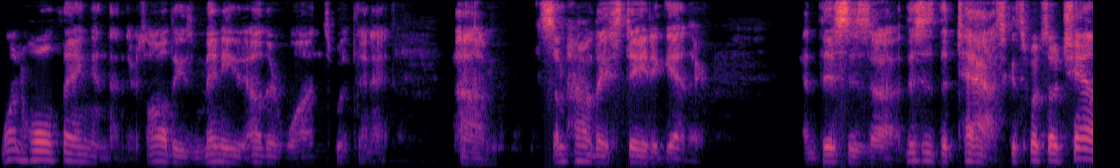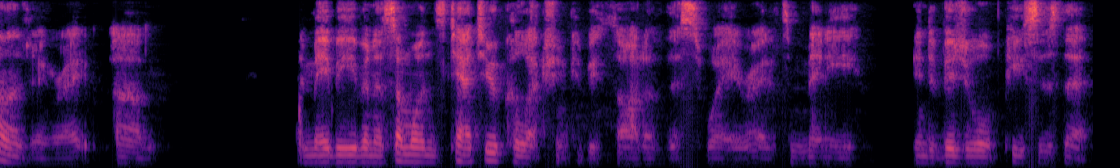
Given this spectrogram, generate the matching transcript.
one whole thing, and then there's all these many other ones within it. Um, somehow they stay together, and this is uh, this is the task. It's what's so challenging, right? Um, and maybe even a, someone's tattoo collection could be thought of this way, right? It's many individual pieces that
